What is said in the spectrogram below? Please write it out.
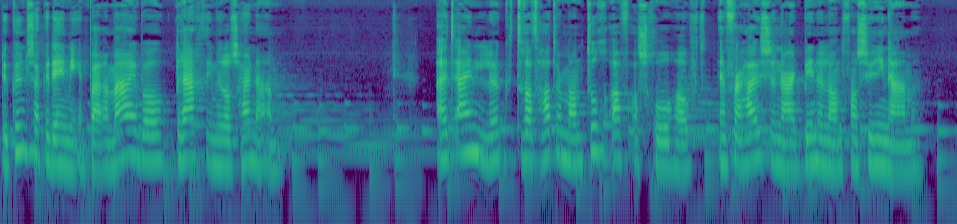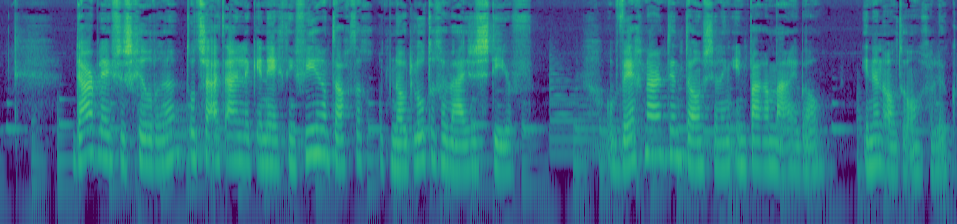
De kunstacademie in Paramaribo draagt inmiddels haar naam. Uiteindelijk trad Hatterman toch af als schoolhoofd en verhuisde naar het binnenland van Suriname. Daar bleef ze schilderen tot ze uiteindelijk in 1984 op noodlottige wijze stierf. Op weg naar een tentoonstelling in Paramaribo, in een auto-ongeluk.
